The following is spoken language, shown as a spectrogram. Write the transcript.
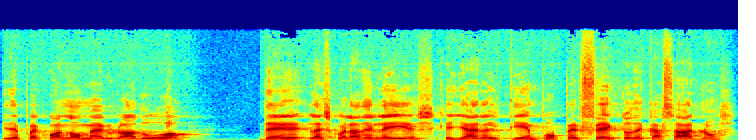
Y después cuando me graduó de la escuela de leyes, que ya era el tiempo perfecto de casarnos,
